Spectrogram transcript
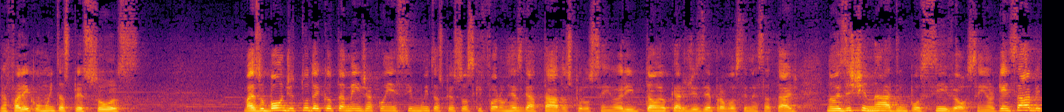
Já falei com muitas pessoas. Mas o bom de tudo é que eu também já conheci muitas pessoas que foram resgatadas pelo Senhor. Então eu quero dizer para você nessa tarde: não existe nada impossível ao Senhor. Quem sabe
